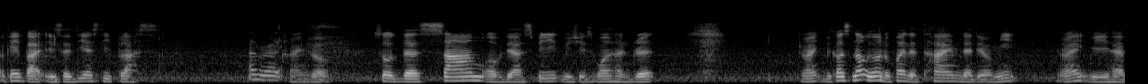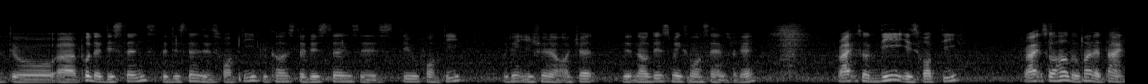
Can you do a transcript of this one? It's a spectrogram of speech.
Okay, but it's a DST plus Alright. triangle. So the sum of their speed, which is 100, right? Because now we want to find the time that they'll meet, right? We have to uh, put the distance. The distance is 40 because the distance is still 40 between Yishun and Orchard. Th- Now this makes more sense, okay? Right, so D is 40, right? So how to find the time?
